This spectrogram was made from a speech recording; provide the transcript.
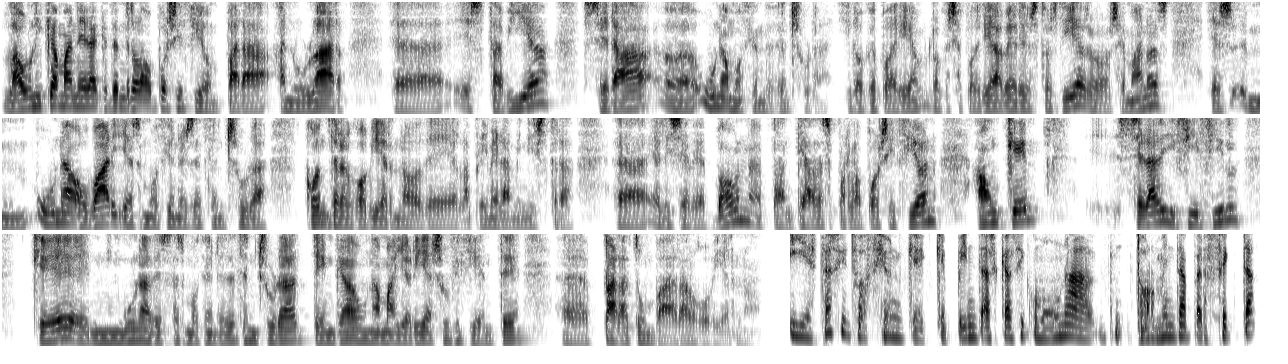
La única manera que tendrá la oposición para anular eh, esta vía será una moción de censura. Y lo que, podría, lo que se podría ver estos días o semanas es mm, una o varias mociones de censura contra el gobierno de la primera ministra eh, Elizabeth Bond, eh, planteadas por la oposición, aunque será difícil que ninguna de estas mociones de censura tenga una mayoría suficiente eh, para tumbar al gobierno. Y esta situación que, pintas casi como una tormenta perfecta,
